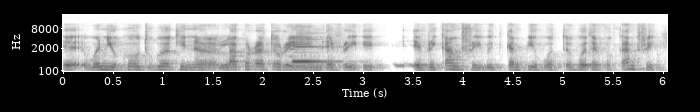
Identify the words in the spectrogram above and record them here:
uh, when you go to work in a laboratory in every every country, it can be what, whatever country,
